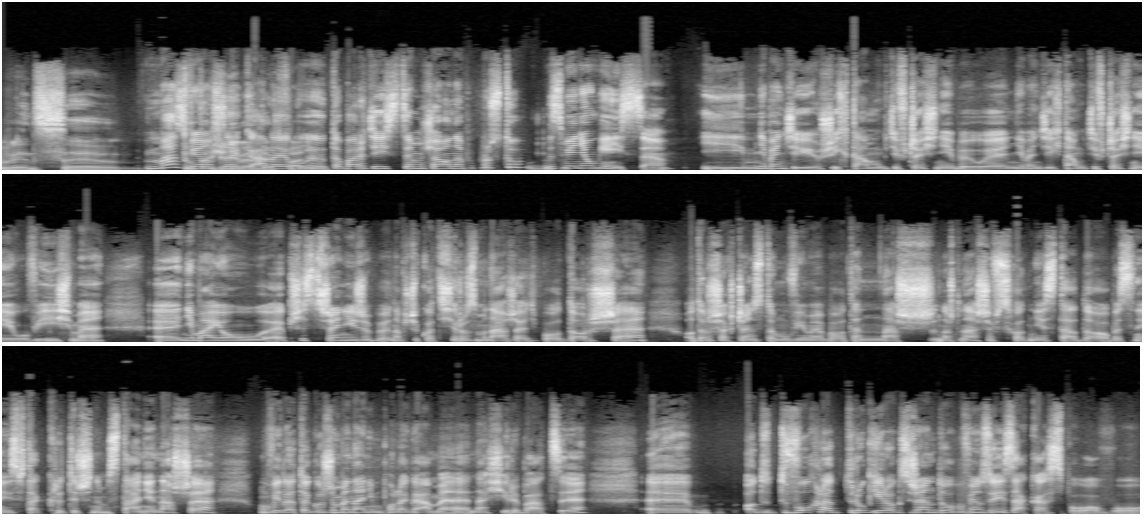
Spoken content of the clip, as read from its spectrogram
więc e, Ma związek, ale to bardziej z tym, że one po prostu zmienią miejsce. I nie będzie już ich tam, gdzie wcześniej były, nie będzie ich tam, gdzie wcześniej łowiliśmy. E, Nie mają e, przestrzeni, żeby na przykład się rozmnażać, bo dorsze, o dorszach często mówimy, bo ten nasz, nasze wschodnie stado obecnie jest w tak krytycznym stanie. Nasze, mówię dlatego, że my na nim polegamy, nasi rybacy. E, Od dwóch lat, drugi rok z rzędu obowiązuje zakaz połowu.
